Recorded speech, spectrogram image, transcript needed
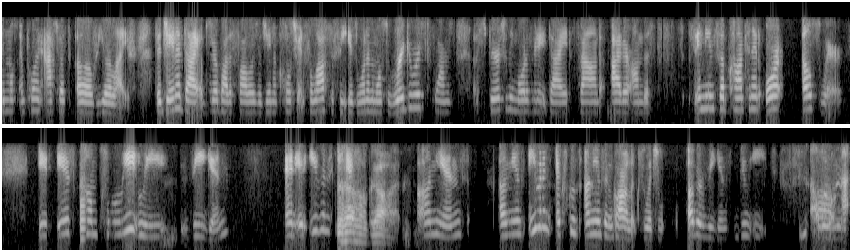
the most important aspect of your life. The Jaina diet, observed by the followers of Jaina culture and philosophy, is one of the most rigorous forms of spiritually motivated diet found either on the Indian subcontinent or elsewhere. It is completely vegan, and it even Oh excludes God. onions, onions, even excludes onions and garlics, which other vegans do eat. No, Um, not,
